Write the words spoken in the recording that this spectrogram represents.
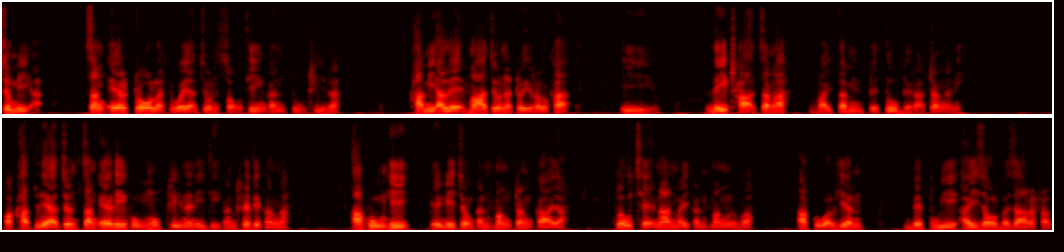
ซึ่งมีจังเอลโตลันหวยจนสอทิ้งกันตุทีนะข้ามีอะไรมาจนตรวจรักข้าอีเลยถาจังอะวิตามินเปตูเบระจังอันนี้ประคัดเลียจนจังเอลที่หุงมุบทีนั่นอีตีกันเรียกังอะอะหุงฮีเกนี่จงกันมังจังกายอะเราเชนั้นไหมกันมังหรือว่าอะกวลเฮียน แบปุยไอซอลบาซาร์ขัล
